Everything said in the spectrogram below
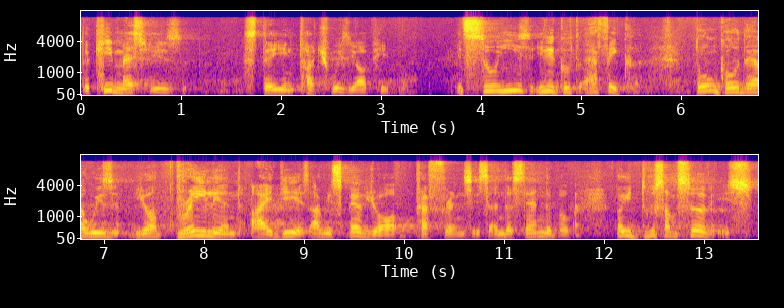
the key message is stay in touch with your people. It's so easy. If you go to Africa, don't go there with your brilliant ideas. I respect your preference, it's understandable. But you do some surveys.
